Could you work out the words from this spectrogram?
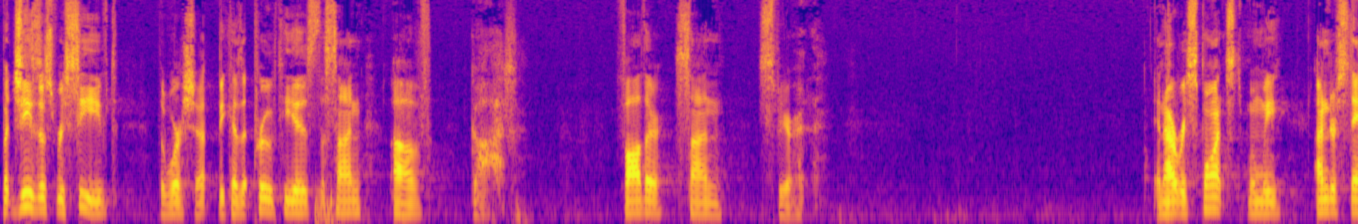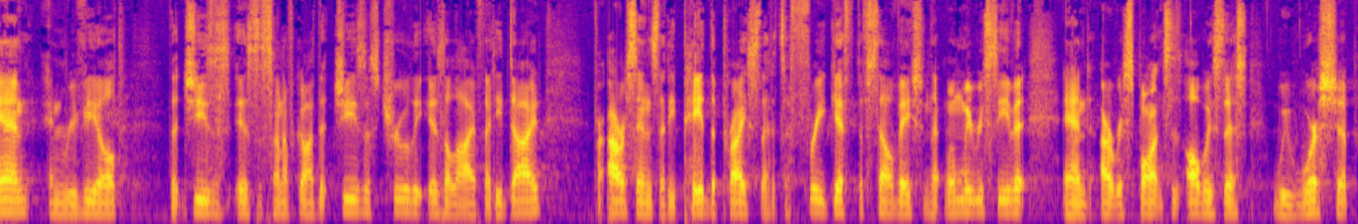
But Jesus received the worship because it proved he is the Son of God. Father, Son, Spirit. And our response when we understand and revealed that Jesus is the Son of God, that Jesus truly is alive, that he died for our sins, that he paid the price, that it's a free gift of salvation, that when we receive it, and our response is always this we worship,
